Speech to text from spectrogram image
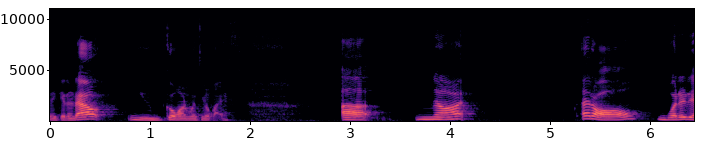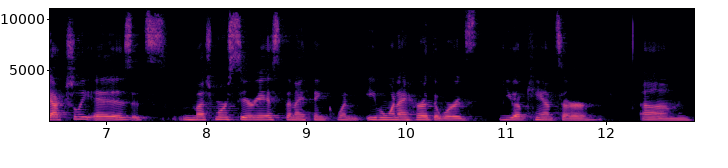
they get it out, you go on with your life. Uh, not at all what it actually is. It's much more serious than I think when, even when I heard the words you have cancer. Um,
